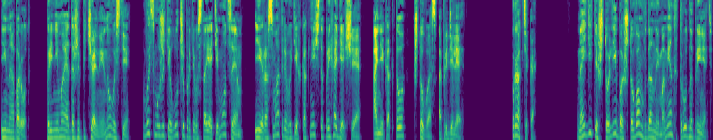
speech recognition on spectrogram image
И наоборот, принимая даже печальные новости, вы сможете лучше противостоять эмоциям и рассматривать их как нечто приходящее, а не как то, что вас определяет. Практика. Найдите что-либо, что вам в данный момент трудно принять.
